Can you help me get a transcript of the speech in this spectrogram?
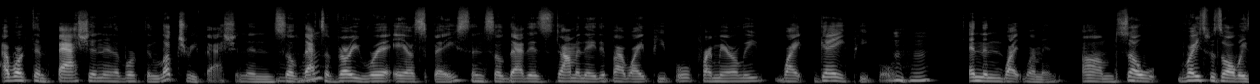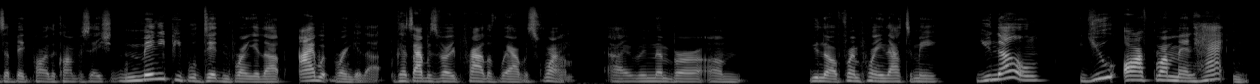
I worked in fashion and I worked in luxury fashion. And so Mhm. that's a very rare air space. And so that is dominated by white people, primarily white gay people, Mm-hmm. and then white women. Um, so race was always a big part of the conversation. Many people didn't bring it up. I would bring it up because I was very proud of where I was from. I remember, um, you know, a friend pointing out to me, you know, you are from Manhattan,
